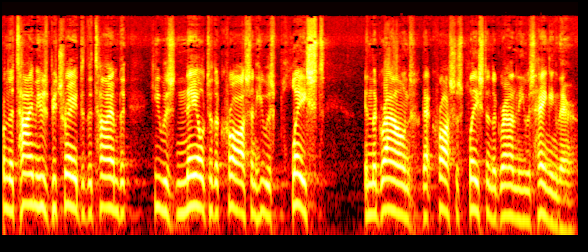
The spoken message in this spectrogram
from the time he was betrayed to the time that he was nailed to the cross and he was placed in the ground. That cross was placed in the ground and he was hanging there.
